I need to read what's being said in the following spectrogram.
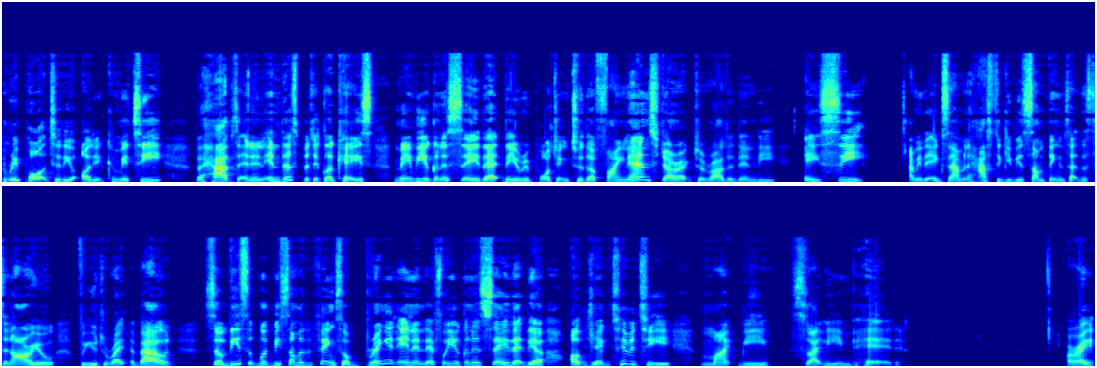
report to the audit committee, perhaps. And in, in this particular case, maybe you're going to say that they're reporting to the finance director rather than the AC. I mean, the examiner has to give you something inside the scenario for you to write about. So these would be some of the things. So bring it in, and therefore you're going to say that their objectivity might be slightly impaired. All right.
